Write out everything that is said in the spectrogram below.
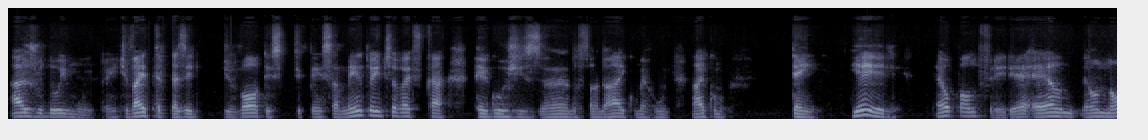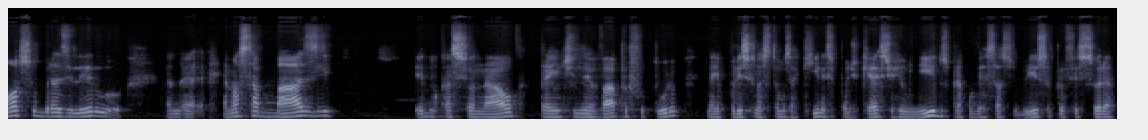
ajudou e muito. A gente vai trazer de volta esse pensamento, a gente só vai ficar regurgizando, falando, ai, como é ruim, ai, como. Tem. E é ele é o Paulo Freire, é, é, o, é o nosso brasileiro, é, é a nossa base educacional para a gente levar para o futuro. Né? É por isso que nós estamos aqui nesse podcast, reunidos para conversar sobre isso. A professora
